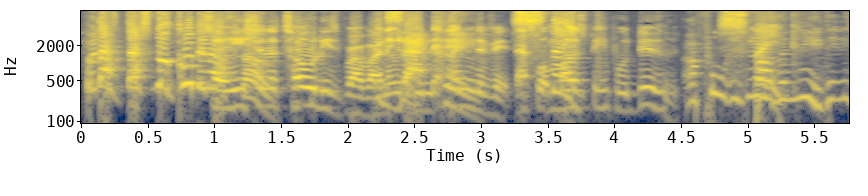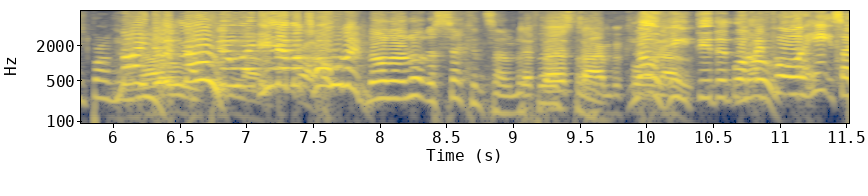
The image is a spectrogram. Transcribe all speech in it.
First. But that's that's not good enough. So he though. should have told his brother, and it would have been Exactly. the end of it. That's what most people do. I thought his Snake. brother knew. Didn't his brother No, he didn't know. No, He no, never told him. No, no, not the second time. The, The first time before. No, he didn't What know. before he? So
